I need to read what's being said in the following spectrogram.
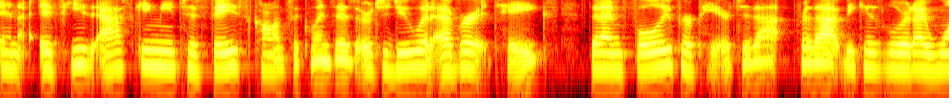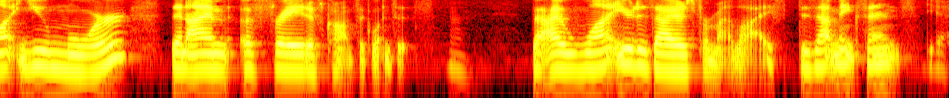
and if he's asking me to face consequences or to do whatever it takes that i'm fully prepared to that for that because lord i want you more than i'm afraid of consequences. Hmm. but i want your desires for my life. Does that make sense? Yes.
